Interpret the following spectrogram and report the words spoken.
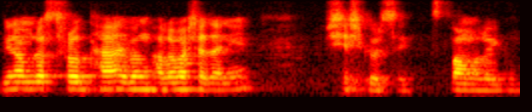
বিনম্র শ্রদ্ধা এবং ভালোবাসা জানিয়ে শেষ করছি। আসসালামু আলাইকুম।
